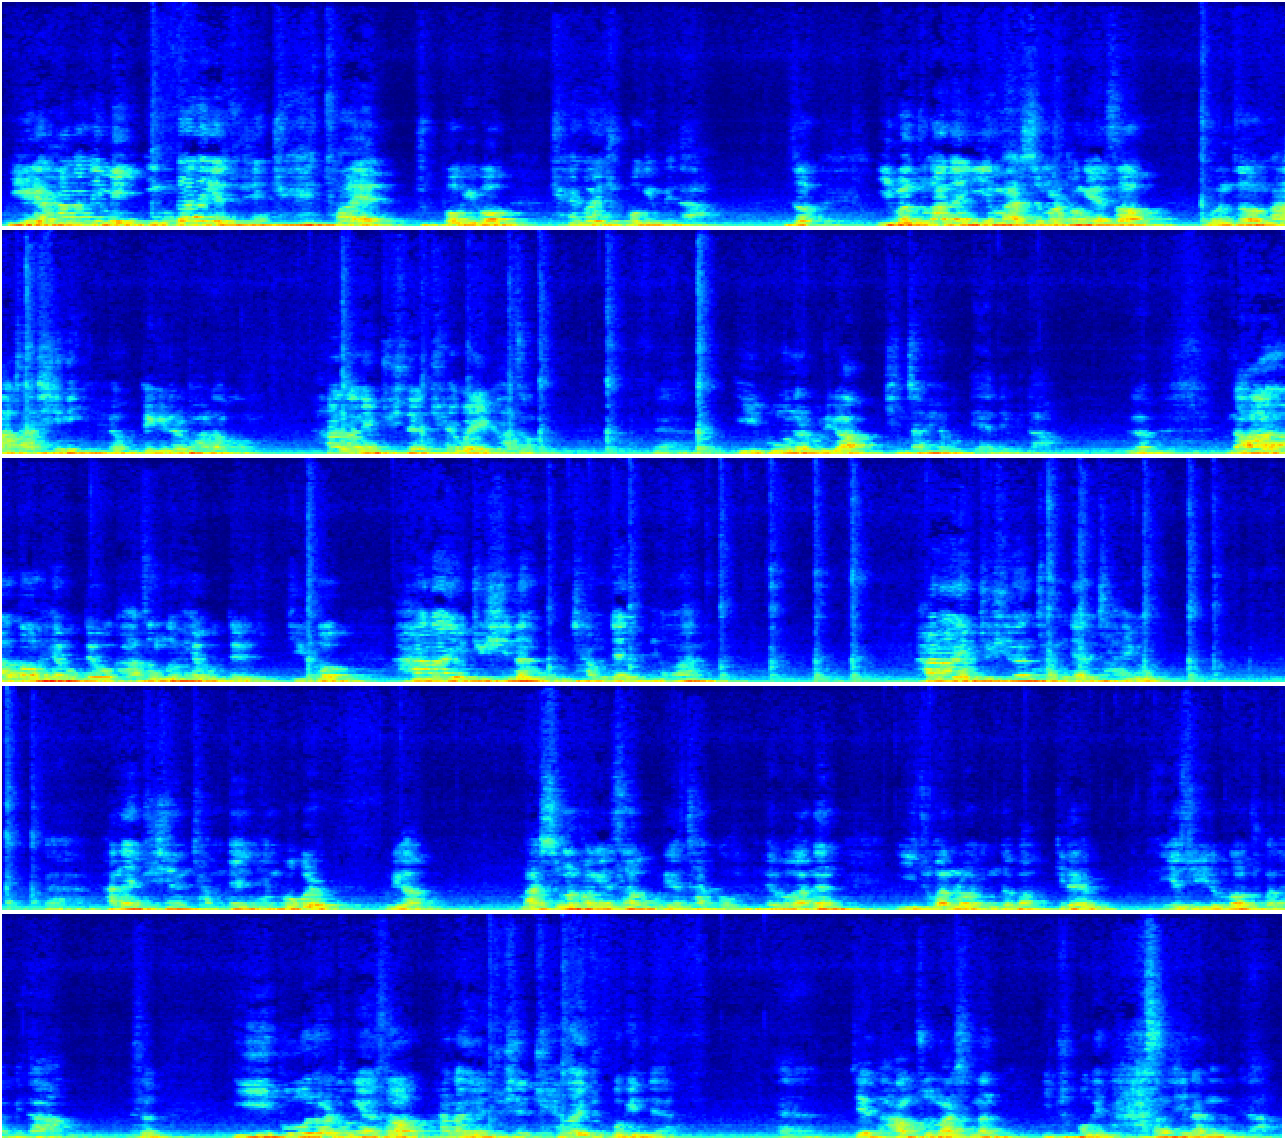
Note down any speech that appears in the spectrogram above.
이게 하나님이 인간에게 주신 최초의 축복이고 최고의 축복입니다. 그래서 이번 주간은 이 말씀을 통해서 먼저 나 자신이 회복되기를 바라고 하나님 주시는 최고의 가정 네, 이 부분을 우리가 진짜 회복돼야 됩니다. 나도 회복되고 가정도 회복되지고 하나님 주시는 참된 평안 하나님 주시는 참된 자유 네, 하나님 주시는 참된 행복을 우리가 말씀을 통해서 우리가 찾고 회복하는 이 주간으로 인도받기를 예수 이름으로 축원합니다. 그래서 이 부분을 통해서 하나님이 주신 최고의 축복인데 예, 이제 다음 주 말씀은 이 축복이 다 성실하는 겁니다.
